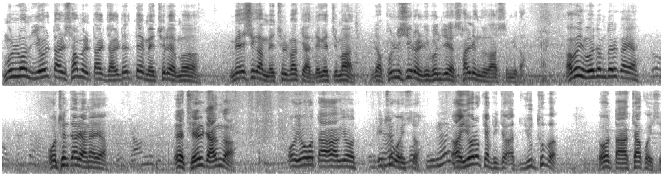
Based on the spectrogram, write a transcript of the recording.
물론 2월 달, 3월 달 잘 될 때 매출에 뭐매 시간 매출밖에 안 되겠지만 이제 분실을 이번 주에 살린 것 같습니다. 아버님 뭐 좀 드릴까요? 5천짜리 하나요? 예, 제일 작은 거. 어, 요거 딱 요 비추고 있어. 아, 요렇게 비춰. 아, 유튜브. 요거 딱 잡고 있어.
